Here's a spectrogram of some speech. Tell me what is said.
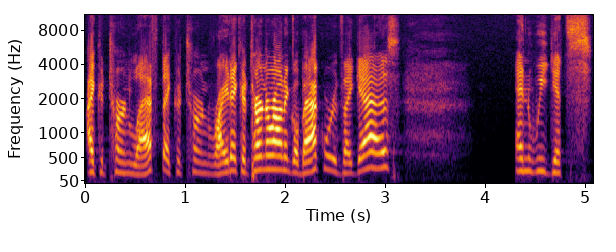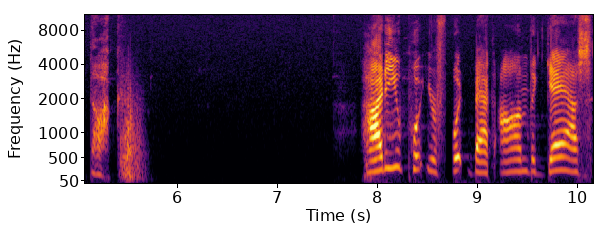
I could turn left, I could turn right, I could turn around and go backwards, I guess. And we get stuck. How do you put your foot back on the gas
